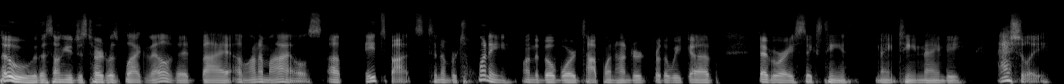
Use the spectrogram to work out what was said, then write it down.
So the song you just heard was Black Velvet by Alannah Myles, up eight spots to number 20 on the Billboard Top 100 for the week of February 16th, 1990. Ashley,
